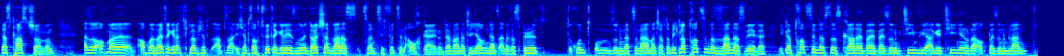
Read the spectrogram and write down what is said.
Das passt schon. Und also auch mal, auch mal weitergedacht, ich glaube, ich habe es auf Twitter gelesen, so in Deutschland war das 2014 auch geil. Und da war natürlich auch ein ganz anderer Spirit rund um so eine Nationalmannschaft. Aber ich glaube trotzdem, dass es anders wäre. Ich glaube trotzdem, dass das gerade bei, bei so einem Team wie Argentinien oder auch bei so einem Land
